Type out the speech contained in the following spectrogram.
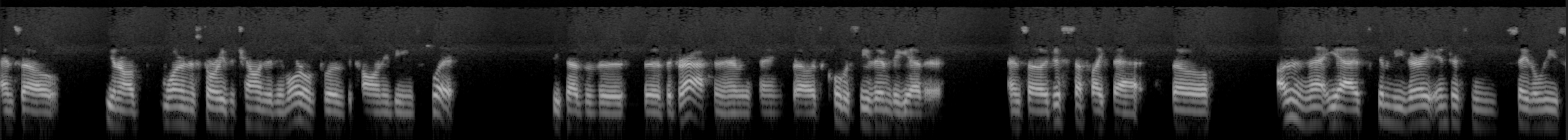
And so, you know, one of the stories of Challenge of the Immortals was the colony being split because of the, the, the draft and everything. So it's cool to see them together. And so just stuff like that. So other than that, yeah, it's going to be very interesting to say the least,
